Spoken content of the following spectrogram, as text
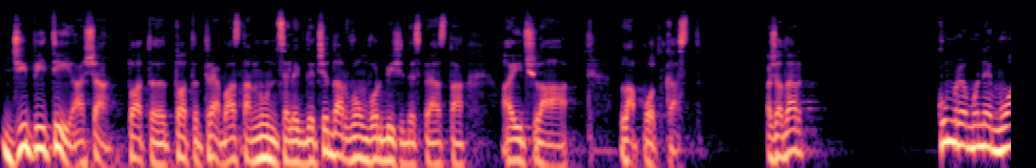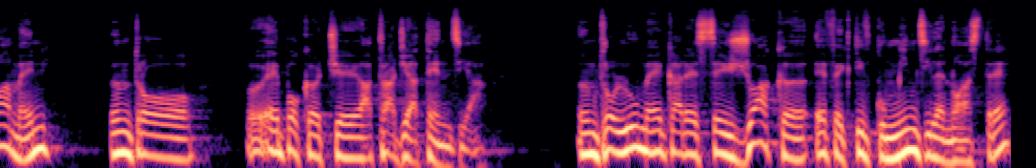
GPT, așa, toată, toată treaba asta, nu înțeleg de ce, dar vom vorbi și despre asta aici la, la podcast. Așadar, cum rămânem oameni într-o uh, epocă ce atrage atenția, într-o lume care se joacă efectiv cu mințile noastre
